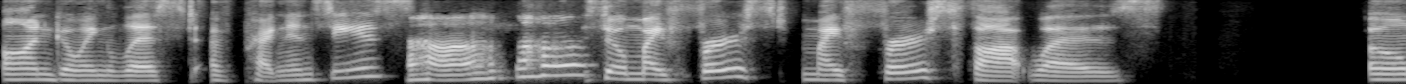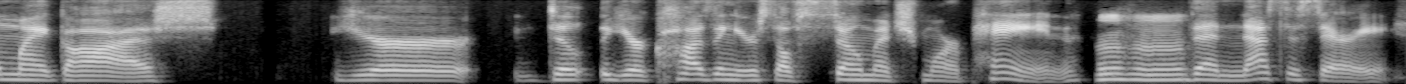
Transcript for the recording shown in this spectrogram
ongoing list of pregnancies. Uh-huh. Uh-huh. So my first my first thought was oh my gosh, you're you're causing yourself so much more pain Mhm. than necessary.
